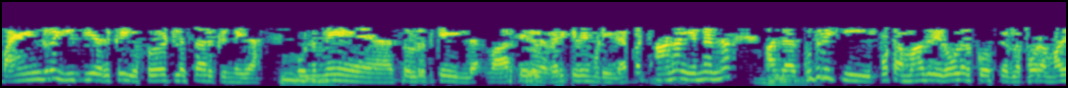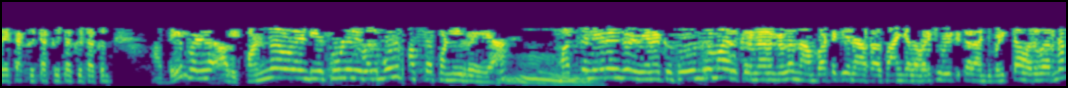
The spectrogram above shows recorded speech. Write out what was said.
பயங்கர ஈஸியா இருக்கு எஃபர்ட்லெஸ்ஸா இருக்குங்கய்யா. ஒண்ணுமே சொல்றதுக்கே இல்ல வார்த்தையில விவரிக்கவே முடியல. பட் ஆனா என்னன்னா அந்த குதிரைக்கு போட்ட மாதிரி ரோலர் கோஸ்டர்ல போற மாதிரி டக்கு டக்கு டக்கு டக்குன்னு அதே மெல்ல அப்படி பண்ண வேண்டிய சூழ்நிலை வரும்போது ஃபாஸ்டா பண்ணிடுறேங்க. மத்த நேரங்கள் எனக்கு சுதந்திரமா இருக்கிற நேரங்கள்ல நான் பாட்டுக்கு நான் சாயங்காலம் வரைக்கும் வீட்டுக்கார அஞ்சு மணிக்கு தான் வருவாருன்னா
